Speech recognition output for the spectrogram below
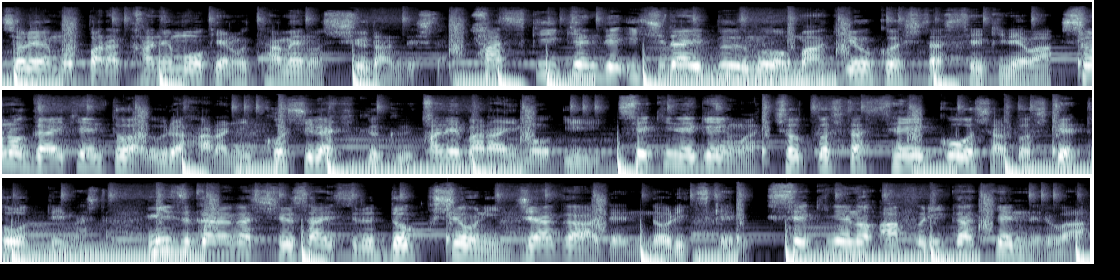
それはもっぱら金儲けのための手段でした。ハスキー犬で一大ブームを巻き起こした関根は、その外見とは裏腹に腰が低く、金払いもいい。関根源はちょっとした成功者として通っていました。自らが主催するドッグショーにジャガーで乗り付ける。関根のアフリカケンネルは、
